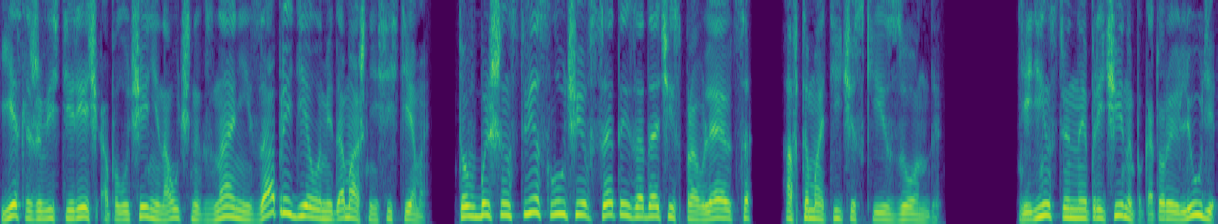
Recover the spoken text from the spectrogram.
Если же вести речь о получении научных знаний за пределами домашней системы, то в большинстве случаев с этой задачей справляются автоматические зонды. Единственная причина, по которой люди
